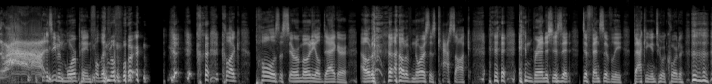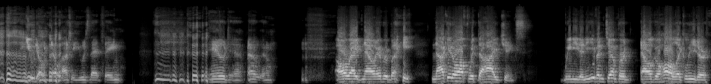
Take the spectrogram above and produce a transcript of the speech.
Ah! it's even more painful than before. Clark pulls a ceremonial dagger out of out of Norris's cassock and brandishes it defensively, backing into a corner. You don't know how to use that thing. Oh dear. Oh well. All right, now everybody, knock it off with the hijinks. We need an even-tempered alcoholic leader,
